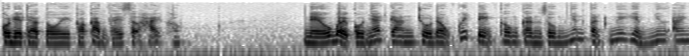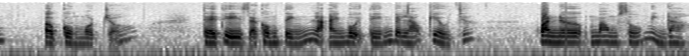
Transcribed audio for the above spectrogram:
Cô đi theo tôi có cảm thấy sợ hãi không? Nếu bởi cô nhát gan chủ động quyết định không cần dùng nhân vật nguy hiểm như anh ở cùng một chỗ, thế thì sẽ không tính là anh bội tín với Lão Kiều chứ. Quan nợ mong số mình đỏ.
